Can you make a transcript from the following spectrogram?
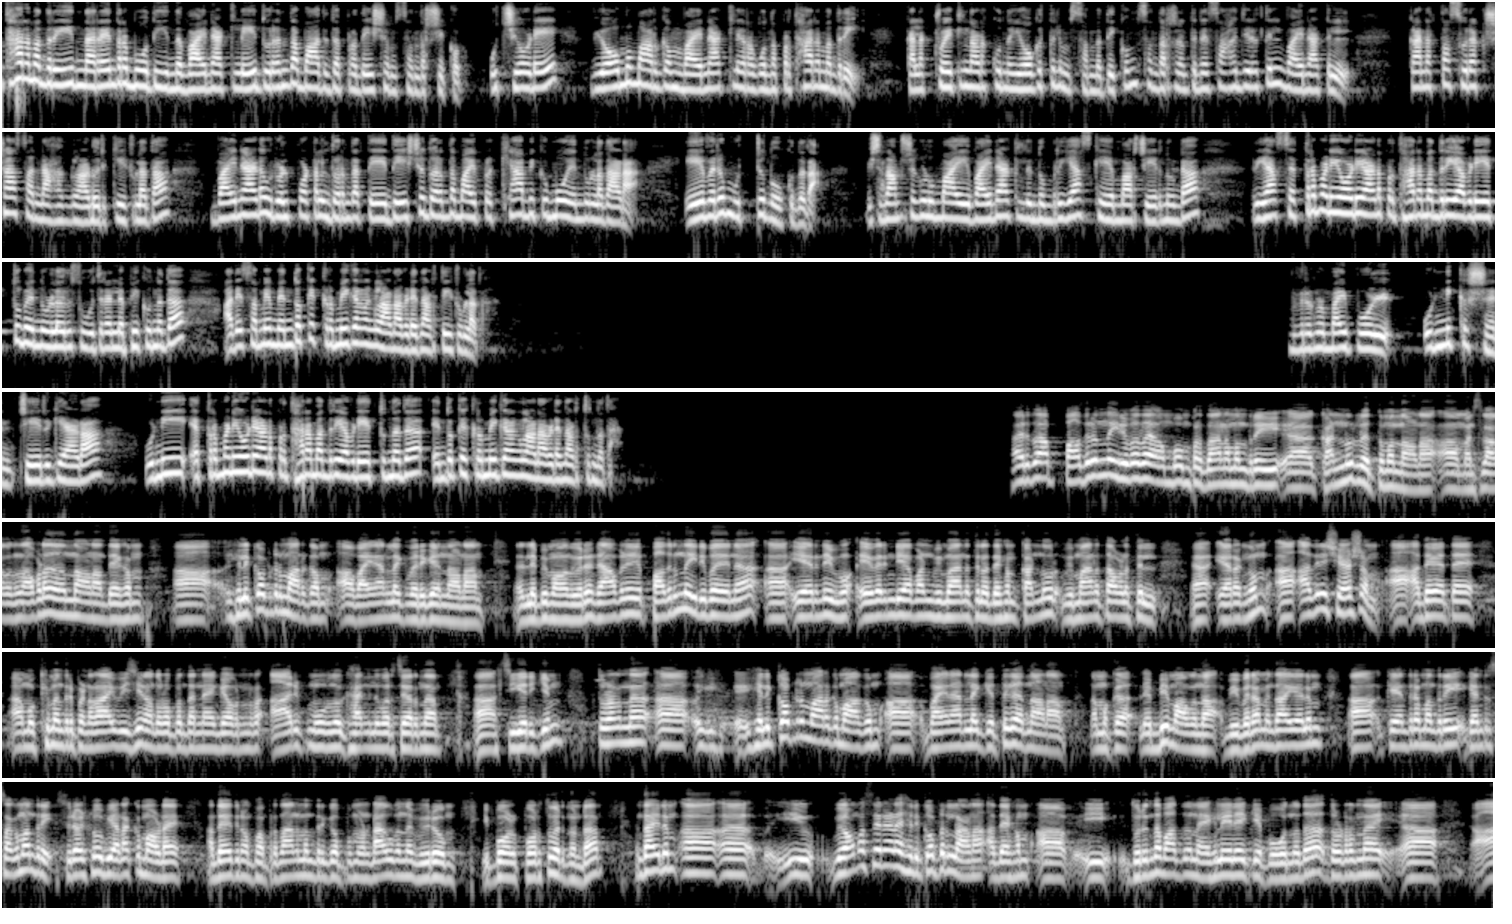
പ്രധാനമന്ത്രി നരേന്ദ്രമോദി ഇന്ന് വയനാട്ടിലെ ദുരന്തബാധിത പ്രദേശം സന്ദർശിക്കും. ഉച്ചയോടെ വ്യോമമാർഗം വയനാട്ടിലിറങ്ങുന്ന പ്രധാനമന്ത്രി കലക്ട്രേറ്റിൽ നടക്കുന്ന യോഗത്തിലും സംബന്ധിക്കും സന്ദർശനത്തിന്റെ സാഹചര്യത്തിൽ വയനാട്ടിൽ കനത്ത സുരക്ഷാ സന്നാഹങ്ങളാണ് ഒരുക്കിയിട്ടുള്ളത്. വയനാട് ഉരുൾപൊട്ടൽ ദുരന്തത്തെ ദേശീയ ദുരന്തമായി പ്രഖ്യാപിക്കുമോ എന്നുള്ളതാണ് ഏവരും ഉറ്റുനോക്കുന്നത്. വിശദാംശങ്ങളുമായി വയനാട്ടിൽ നിന്നും റിയാസ് കെ. എം. ആർ. ചേരുന്നുണ്ട്. റിയാസ് എത്ര മണിയോടെയാണ് പ്രധാനമന്ത്രി അവിടെ എത്തുമെന്നുള്ള ഒരു സൂചന ലഭിക്കുന്നത്? അതേസമയം എന്തൊക്കെ ക്രമീകരണങ്ങളാണ് അവിടെ നടത്തിയിട്ടുള്ളത്? വിവരങ്ങളുമായി ഇപ്പോൾ ഉണ്ണികൃഷ്ണൻ ചേരുകയാണ്. ഉണ്ണി എത്ര മണിയോടെയാണ് പ്രധാനമന്ത്രി അവിടെ എത്തുന്നത്? എന്തൊക്കെ ക്രമീകരണങ്ങളാണ് അവിടെ നടത്തുന്നത്? ഹരിത പതിനൊന്ന് ഇരുപത് ആകുമ്പം പ്രധാനമന്ത്രി കണ്ണൂരിലെത്തുമെന്നാണ് മനസ്സിലാകുന്നത്. അവിടെ നിന്നാണ് അദ്ദേഹം ഹെലികോപ്റ്റർ മാർഗം വയനാട്ടിലേക്ക് വരിക എന്നാണ് ലഭ്യമാകുന്ന വിവരം. രാവിലെ പതിനൊന്ന് ഇരുപതിന് Air India Air India one വിമാനത്തിൽ അദ്ദേഹം കണ്ണൂർ വിമാനത്താവളത്തിൽ ഇറങ്ങും. അതിനുശേഷം അദ്ദേഹത്തെ മുഖ്യമന്ത്രി പിണറായി വിജയൻ അതോടൊപ്പം തന്നെ ഗവർണർ ആരിഫ് മുഹമ്മദ് ഖാൻ എന്നിവർ ചേർന്ന് സ്വീകരിക്കും. തുടർന്ന് ഹെലികോപ്റ്റർ മാർഗമാകും വയനാട്ടിലേക്ക് എത്തുക എന്നാണ് നമുക്ക് ലഭ്യമാകുന്ന വിവരം. എന്തായാലും കേന്ദ്രമന്ത്രി കേന്ദ്ര സഹമന്ത്രി സുരേഷ് ഗോപി അടക്കം അവിടെ അദ്ദേഹത്തിനൊപ്പം പ്രധാനമന്ത്രിക്കൊപ്പം ഉണ്ടാകുമെന്ന വിവരവും ഇപ്പോൾ പുറത്തു വരുന്നുണ്ട്. എന്തായാലും ഈ വ്യോമസേനയുടെ ഹെലികോപ്റ്ററിലാണ് അദ്ദേഹം ഈ ദുരന്തബാധിത മേഖലയിലേക്ക് പോകുന്നത്. തുടർന്ന്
